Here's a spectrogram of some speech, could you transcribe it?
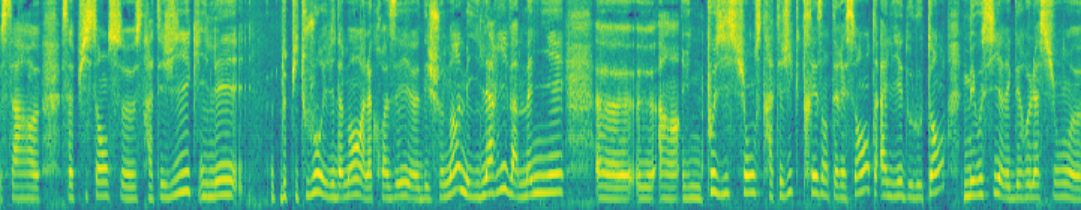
sa, sa puissance stratégique. Il est depuis toujours évidemment à la croisée euh, des chemins, mais il arrive à manier euh, euh, une position stratégique très intéressante, alliée de l'OTAN, mais aussi avec des relations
